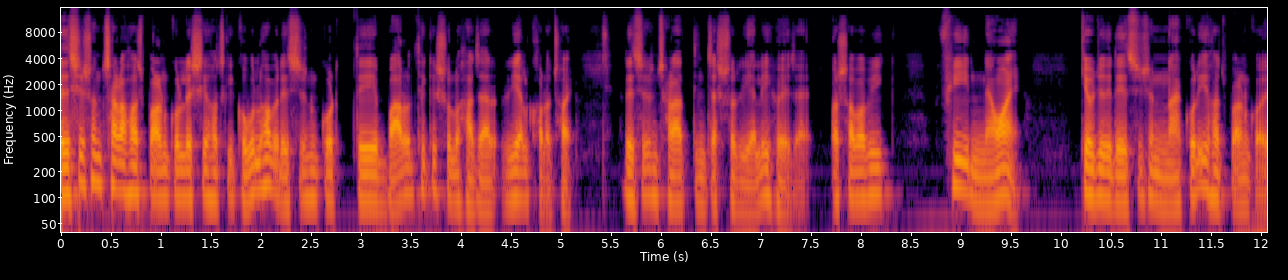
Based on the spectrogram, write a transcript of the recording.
রেজিস্ট্রেশন ছাড়া হজ পালন করলে সে হজ কি কবুল হবে? রেজিস্ট্রেশন করতে বারো থেকে ষোলো হাজার রিয়াল খরচ হয়। রেজিস্ট্রেশন ছাড়া তিন চারশো রিয়ালই হয়ে যায়। অস্বাভাবিক ফি নেওয়ায় কেউ যদি রেজিস্ট্রেশন না করেই হজ পালন করে,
